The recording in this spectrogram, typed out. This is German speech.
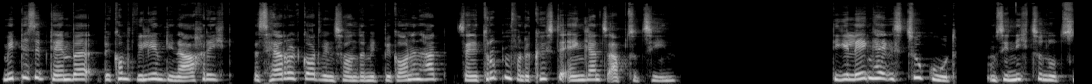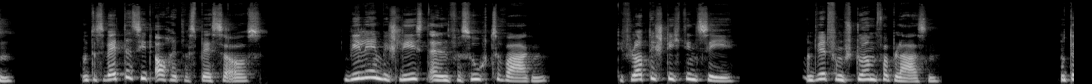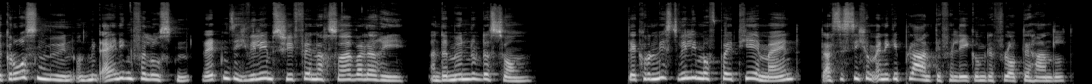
Mitte September bekommt William die Nachricht, dass Harold Godwinson damit begonnen hat, seine Truppen von der Küste Englands abzuziehen. Die Gelegenheit ist zu gut, um sie nicht zu nutzen. Und das Wetter sieht auch etwas besser aus. William beschließt, einen Versuch zu wagen. Die Flotte sticht in See und wird vom Sturm verblasen. Unter großen Mühen und mit einigen Verlusten retten sich Williams Schiffe nach Saint-Valery an der Mündung der Somme. Der Chronist William of Poitiers meint, dass es sich um eine geplante Verlegung der Flotte handelt.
